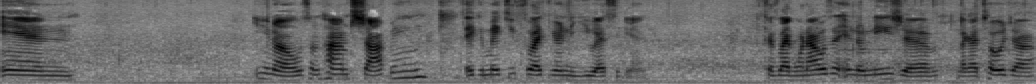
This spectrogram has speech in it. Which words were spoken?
and you know sometimes shopping it can make you feel like you're in the US again. Because like when I was in Indonesia like I told y'all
